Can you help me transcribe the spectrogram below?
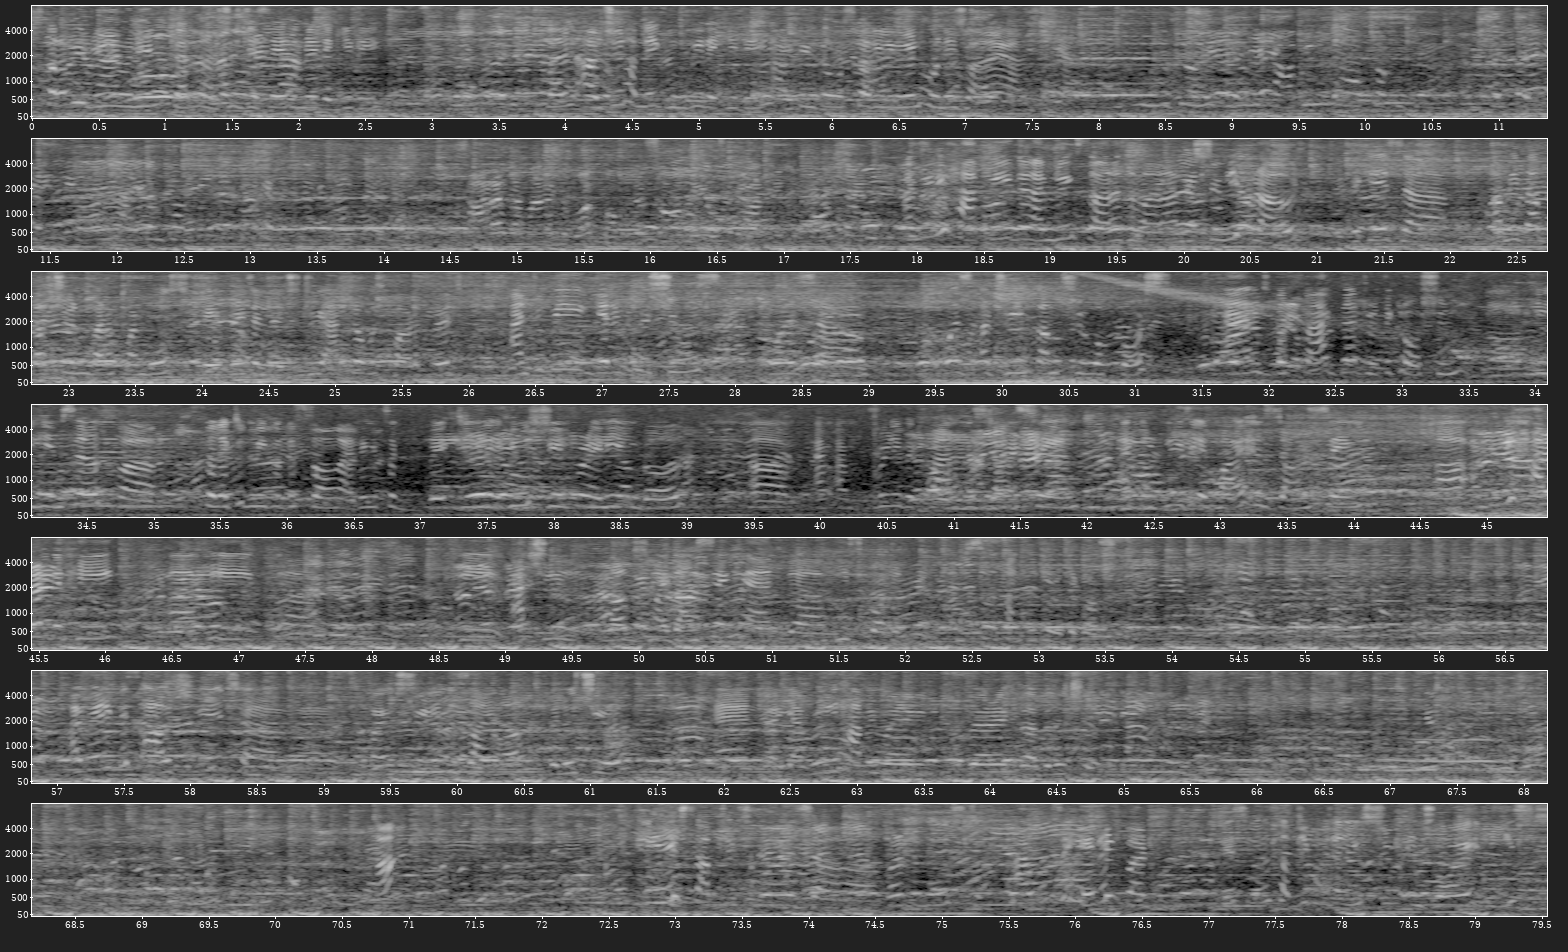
इस पर भी रीयूनियन करण अर्जुन जैसे हमने देखी थी करण अर्जुन हमने एक मूवी देखी थी आई थिंक तो उसका रीयूनियन होने जा रहा है आज because uh, Amitabh Bachchan, one of my most favorite and legendary actor, was part of it. And to be get into his shoes was come true, of course. And the fact that Hrithik Roshan, he himself uh, selected me for this song, I think it's a big deal, a huge deal for any young girl. Um, I'm, I'm really big fan of his dancing. I completely admire but this was a subject which I used to enjoy least,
